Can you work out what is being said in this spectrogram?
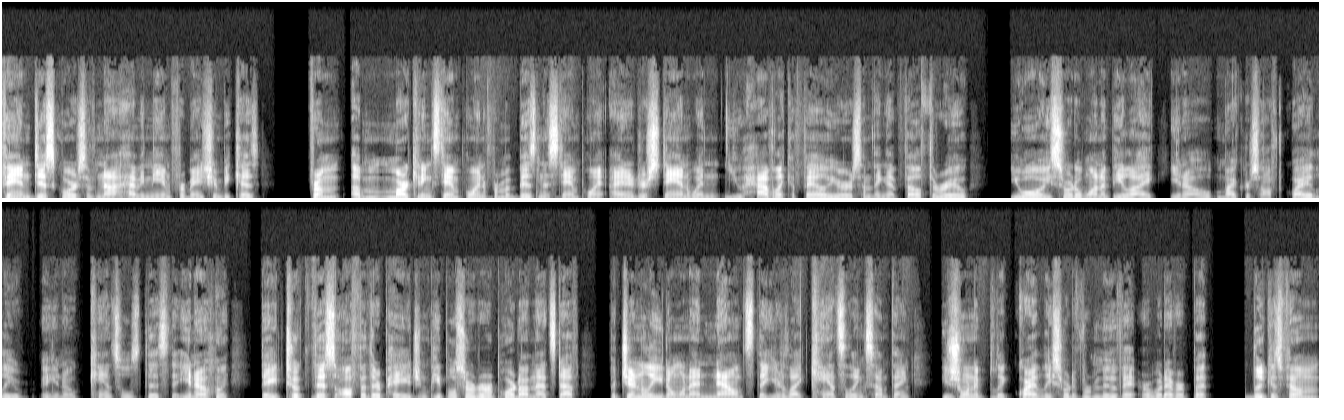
fan discourse of not having the information because from a marketing standpoint from a business standpoint i understand when you have like a failure or something that fell through you always sort of want to be like you know microsoft quietly you know cancels this that you know they took this off of their page and people sort of report on that stuff but generally you don't want to announce that you're like canceling something. You just want to like quietly sort of remove it or whatever. But Lucasfilm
